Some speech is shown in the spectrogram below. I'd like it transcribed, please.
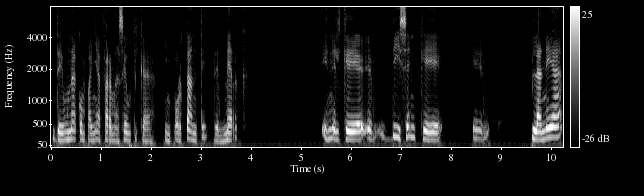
de una compañía farmacéutica importante, de Merck, en el que eh, dicen que eh, planea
